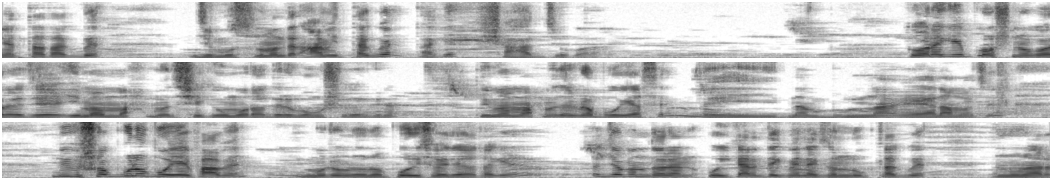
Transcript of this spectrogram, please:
নেতা থাকবে, যে মুসলমানদের আমির থাকবে, তাকে সাহায্য করা। তো অনেকেই প্রশ্ন করে যে ইমাম মাহমুদ শেখ উমরাদের বংশধর কিনা? ইমাম মাহমুদের একটা বই আছে, এই নাম নাম আছে সবগুলো বইয়ে পাবেন, মোটামুটি পরিচয় দেওয়া থাকে। যেমন ধরেন, ওইখানে দেখবেন একজন লোক থাকবে, ওনার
